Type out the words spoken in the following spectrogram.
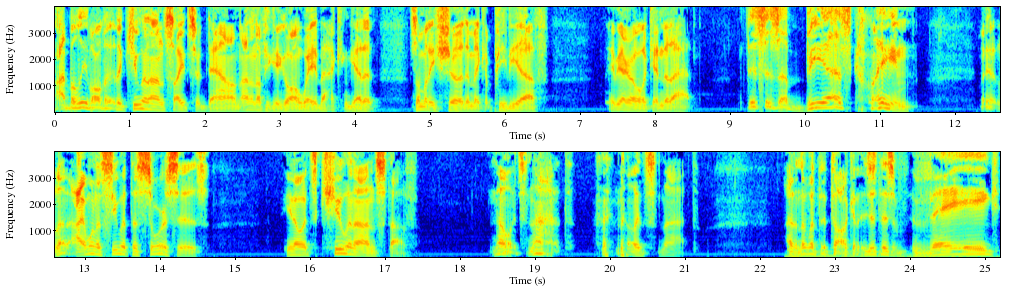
I believe all the, the QAnon sites are down. I don't know if you could go on Wayback and get it. Somebody should and make a PDF. Maybe I got to look into that. This is a BS claim. I want to see what the source is. You know, it's QAnon stuff. No, it's not. no, it's not. I don't know what they're talking. It's just this vague.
